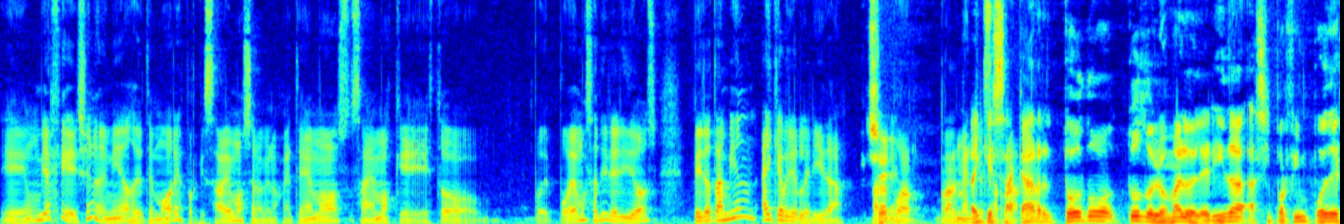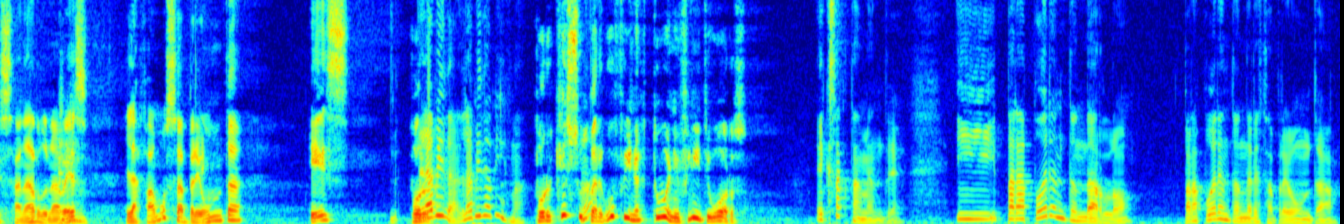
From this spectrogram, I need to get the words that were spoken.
eh, un viaje lleno de miedos, de temores, porque sabemos en lo que nos metemos, sabemos que esto podemos salir heridos, pero también hay que abrir la herida para poder realmente. Hay que sacar todo, todo lo malo de la herida, así por fin puedes sanar de una vez. la famosa pregunta es. Por, la vida, la vida misma. ¿Por qué Super Goofy no estuvo en Infinity Wars? Exactamente. Y para poder entenderlo, para poder entender esta pregunta,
